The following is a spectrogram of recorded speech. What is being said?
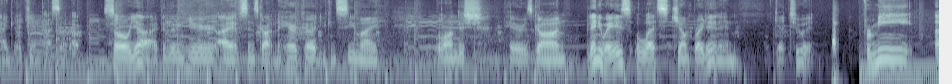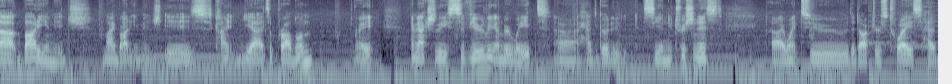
I, I can't pass that up. So yeah, I've been living here. I have since gotten a haircut. You can see my blondish hair is gone. But anyways, let's jump right in and get to it. For me, uh, body image, my body image is kind of, yeah, it's a problem, right? I'm actually severely underweight. Uh, I had to go to see a nutritionist. Uh, I went to the doctors twice, had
